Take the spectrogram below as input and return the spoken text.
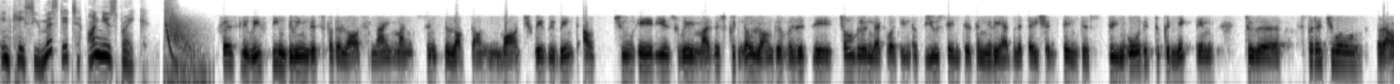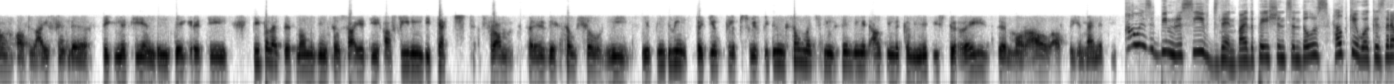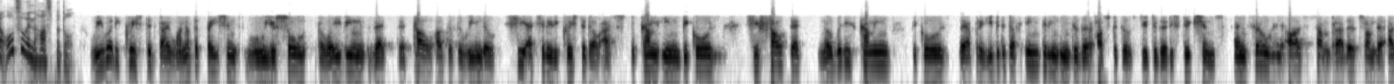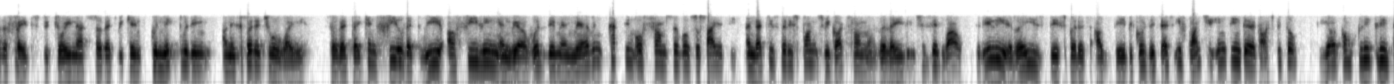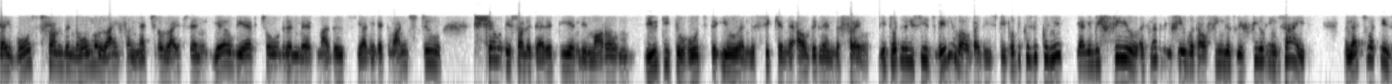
in case you missed it on Newsbreak. Firstly, we've been doing this for the last nine months since the lockdown in March, where we went out to areas where mothers could no longer visit their children that was in abuse centers and rehabilitation centers to, in order to connect them to the spiritual realm of life and the dignity and the integrity. People at this moment in society are feeling detached from uh, their social needs. We've been doing video clips, we've been doing so much things, sending it out in the communities to raise the morale of the humanity. How has it been received then by the patients and those healthcare workers that are also in the hospital? We were requested by one of the patients who you saw waving that towel out of the window. She actually requested of us to come in because she felt that nobody's coming because they are prohibited of entering into the hospitals due to the restrictions. And so we asked some brothers from the other faiths to join us so that we can connect with them on a spiritual way so that they can feel that we are feeling and we are with them and we haven't cut them off from civil society. And that is the response we got from the lady. She said, wow, really raised the spirits out there because it's as if once you enter into a hospital, you're completely divorced from the normal life and natural lives. And here we have children, we have mothers, yani, that wants to show the solidarity and the moral duty towards the ill and the sick and the elderly and the frail. It was received very well by these people because we connect I mean, we feel, it's not we feel with our fingers, we feel inside. And that's what is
